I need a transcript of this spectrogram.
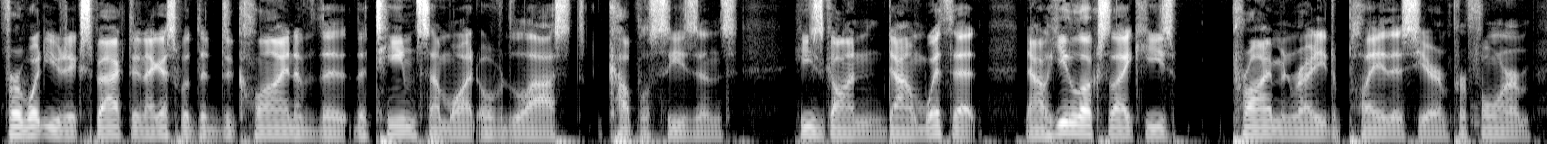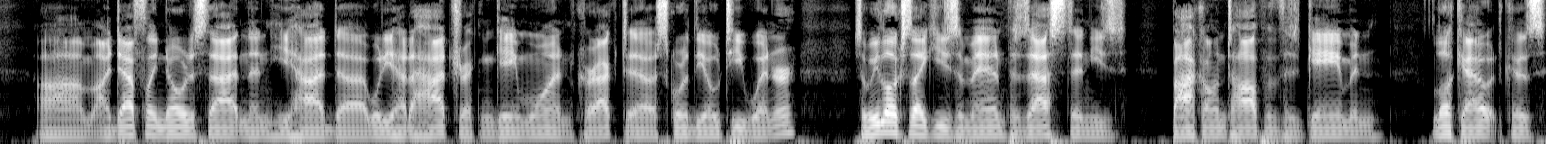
for what you'd expect. And I guess with the decline of the the team somewhat over the last couple seasons, he's gone down with it. Now he looks like he's prime and ready to play this year and perform. Um, I definitely noticed that, and then he had uh, what he had a hat trick in game one, correct? Uh, scored the OT winner, so he looks like he's a man possessed, and he's back on top of his game. And look out because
